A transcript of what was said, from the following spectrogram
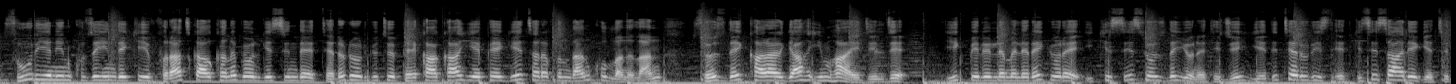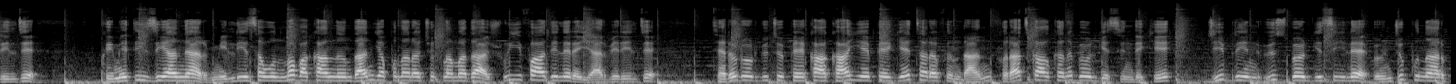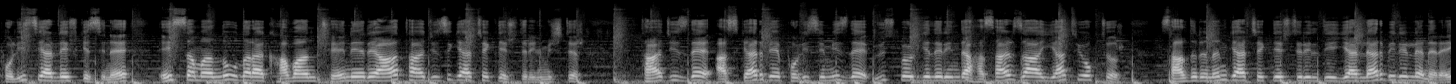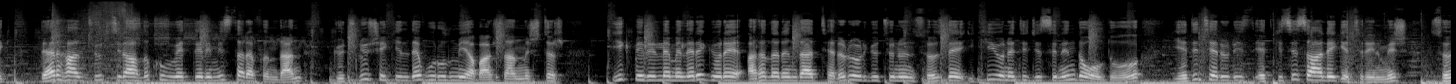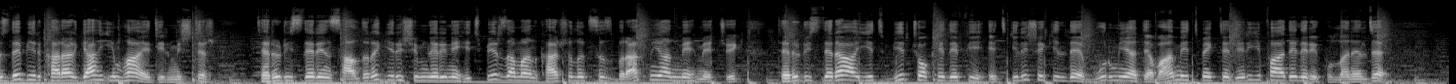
Suriye'nin kuzeyindeki Fırat Kalkanı bölgesinde terör örgütü PKK-YPG tarafından kullanılan sözde karargah imha edildi. İlk belirlemelere göre ikisi sözde yönetici, 7 terörist etkisiz hale getirildi. Kıymetli izleyenler, Milli Savunma Bakanlığı'ndan yapılan açıklamada şu ifadelere yer verildi. Terör örgütü PKK-YPG tarafından Fırat Kalkanı bölgesindeki Cibrin üst bölgesiyle Öncü Pınar polis yerleşkesine eş zamanlı olarak Havan ÇNRA tacizi gerçekleştirilmiştir. Tacizde asker ve polisimizle üst bölgelerinde hasar zayiat yoktur. Saldırının gerçekleştirildiği yerler belirlenerek derhal Türk Silahlı Kuvvetlerimiz tarafından güçlü şekilde vurulmaya başlanmıştır. İlk belirlemelere göre aralarında terör örgütünün sözde iki yöneticisinin de olduğu 7 terörist etkisiz hale getirilmiş, sözde bir karargah imha edilmiştir. Teröristlerin saldırı girişimlerini hiçbir zaman karşılıksız bırakmayan Mehmetçik, teröristlere ait birçok hedefi etkili şekilde vurmaya devam etmektedir ifadeleri kullanıldı.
